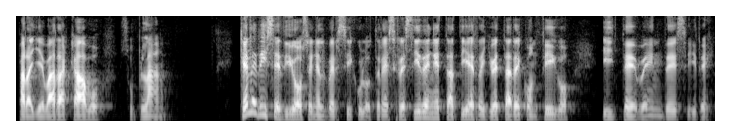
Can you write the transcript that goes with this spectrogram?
para llevar a cabo su plan. ¿Qué le dice Dios en el versículo 3? Reside en esta tierra y yo estaré contigo y te bendeciré.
